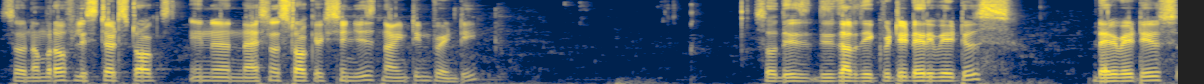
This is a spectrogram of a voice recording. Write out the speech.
So number of listed stocks in a national stock exchange is 1920 so these these are the equity derivatives. Derivatives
